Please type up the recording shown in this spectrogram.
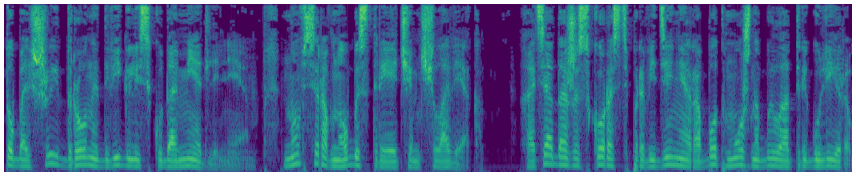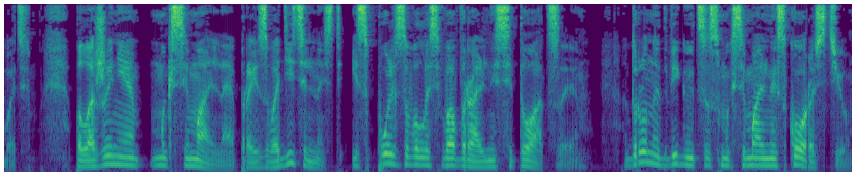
то большие дроны двигались куда медленнее, но все равно быстрее, чем человек. Хотя даже скорость проведения работ можно было отрегулировать. Положение «максимальная производительность» использовалось в авральной ситуации дроны двигаются с максимальной скоростью,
